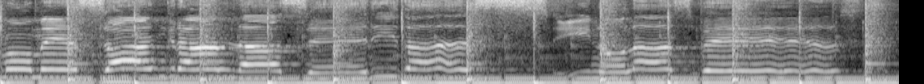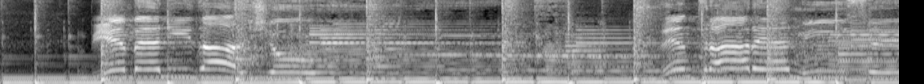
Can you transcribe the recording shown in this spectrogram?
Cómo me sangran las heridas y no las ves. Bienvenida al show de entrar en mi ser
